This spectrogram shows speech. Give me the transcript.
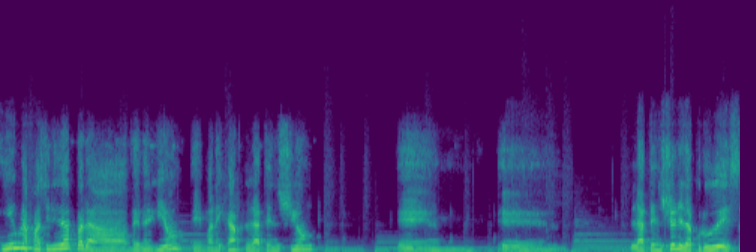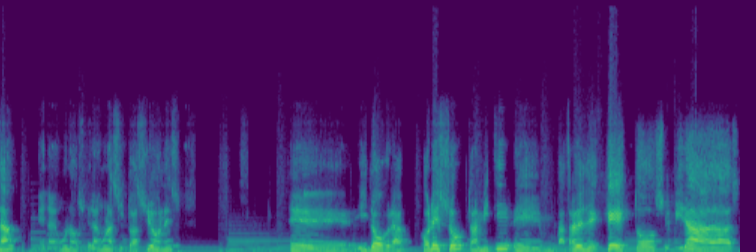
Y es una facilidad para, desde el guion, eh, manejar la tensión, eh, eh, la tensión y la crudeza en algunas situaciones y logra con eso transmitir a través de gestos, miradas,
